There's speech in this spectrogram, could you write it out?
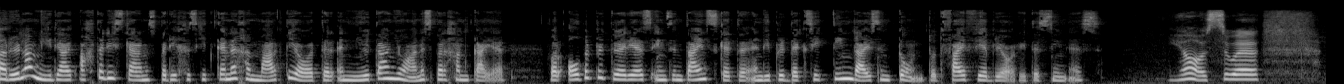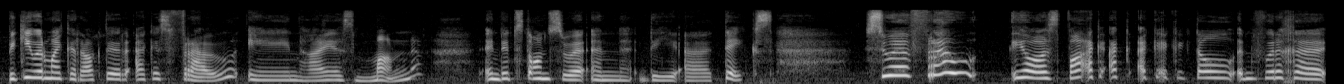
Marula Media het agter die skerms by die geskiedkundige Markteater in Newtown, Johannesburg gaan kuier, waar Albert Pretorius en Sintyn Skutte in die produksie 10000 ton tot 5 Februarie te sien is. Ja, so bietjie oor my karakter. Ek is vrou en hy is man. En dit staan so in die uh teks. So vrou Ja, baie ek ek ek ek het al in vorige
